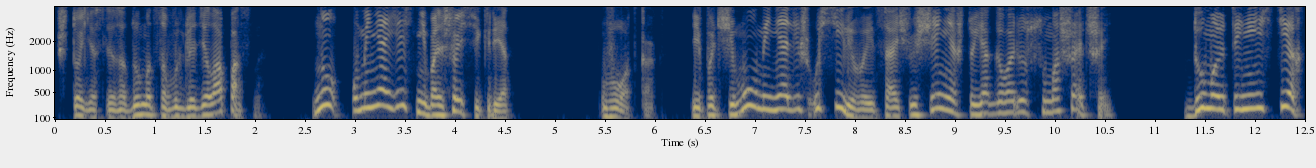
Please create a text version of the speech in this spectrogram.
что, если задуматься, выглядело опасно. «Ну, у меня есть небольшой секрет». «Вот как. И почему у меня лишь усиливается ощущение, что я говорю сумасшедшей? Думаю, ты не из тех,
